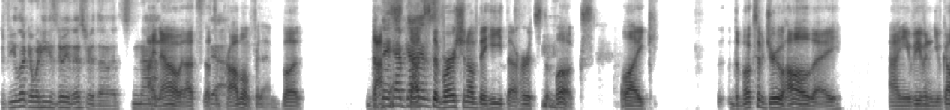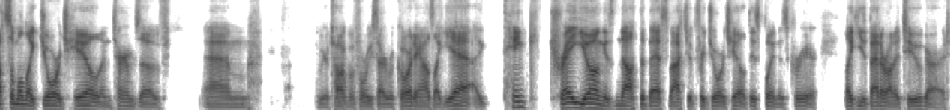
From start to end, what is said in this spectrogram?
If you look at what he's doing this year, though, it's not. I know that's that's Yeah. a problem for them, but that's have that's the version of the Heat that hurts the Bucks. Like the Bucks of Jrue Holiday, and you've even you've got someone like George Hill in terms of um we were talking before we started recording. I was like, yeah, I think Trae Young is not the best matchup for George Hill at this point in his career. Like he's better on a two guard.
